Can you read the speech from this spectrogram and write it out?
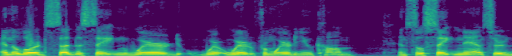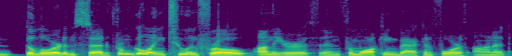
and the Lord said to Satan, where, where, where, From where do you come? And so Satan answered the Lord and said, From going to and fro on the earth, and from walking back and forth on it.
